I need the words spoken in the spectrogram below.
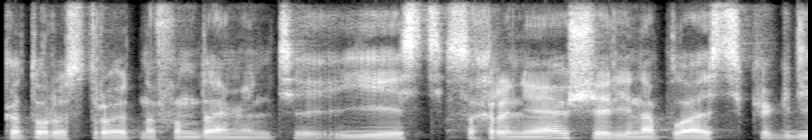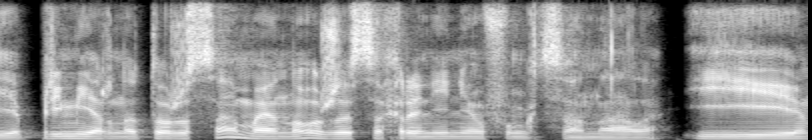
который строят на фундаменте. Есть сохраняющая ринопластика, где примерно то же самое, но уже с сохранением функционала. И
